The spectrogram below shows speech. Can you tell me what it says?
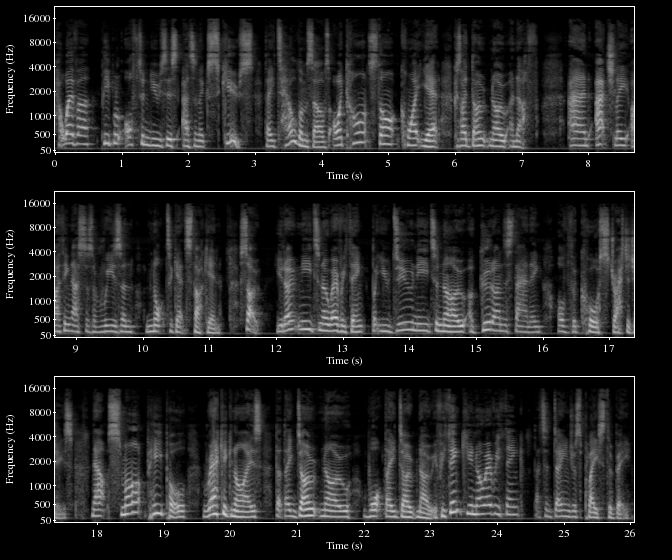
However, people often use this as an excuse. They tell themselves, oh, I can't start quite yet because I don't know enough. And actually, I think that's just a reason not to get stuck in. So, you don't need to know everything, but you do need to know a good understanding of the core strategies. Now, smart people recognize that they don't know what they don't know. If you think you know everything, that's a dangerous place to be.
